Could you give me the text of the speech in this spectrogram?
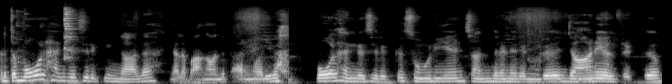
அடுத்த வால் ஹேங்கர்ஸ் இருக்கீங்கால இதில் வாங்க வந்து பாருங்க வடிவா. வால் ஹேங்கர்ஸ் இருக்கு சூரியன் சந்திரன் இருக்கு ஜானியல் இருக்கு.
